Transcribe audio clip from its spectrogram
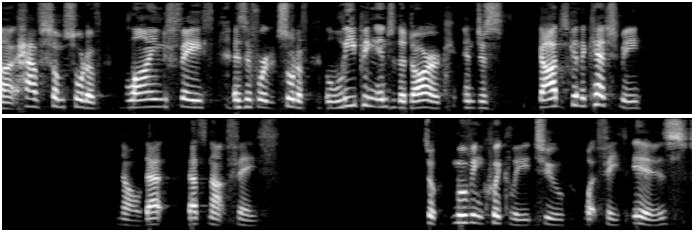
uh, have some sort of blind faith as if we're sort of leaping into the dark and just, God's gonna catch me. No, that, that's not faith. So moving quickly to what faith is,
